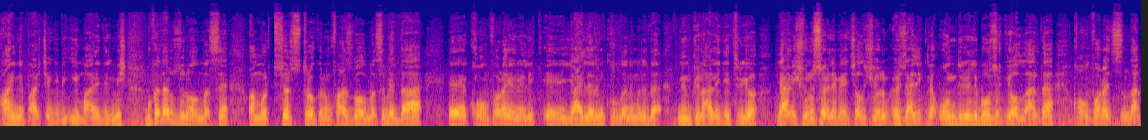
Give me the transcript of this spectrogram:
aynı parça gibi imal edilmiş. Bu kadar uzun olması, amortisör strokunun fazla olması ve daha e, konfora yönelik e, yayların kullanımını da mümkün hale getiriyor. Yani şunu söylemeye çalışıyorum. Özellikle ondüreli bozuk yollarda konfor açısından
